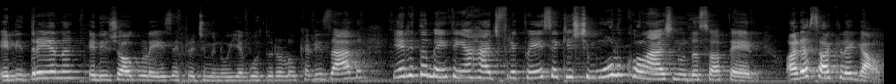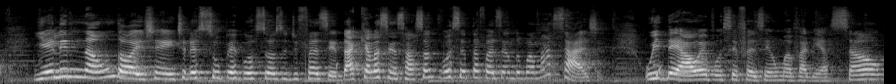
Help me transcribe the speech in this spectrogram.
ele drena, ele joga o laser para diminuir a gordura localizada e ele também tem a radiofrequência que estimula o colágeno da sua pele. Olha só que legal! E ele não dói, gente, ele é super gostoso de fazer, dá aquela sensação que você está fazendo uma massagem. O ideal é você fazer uma avaliação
